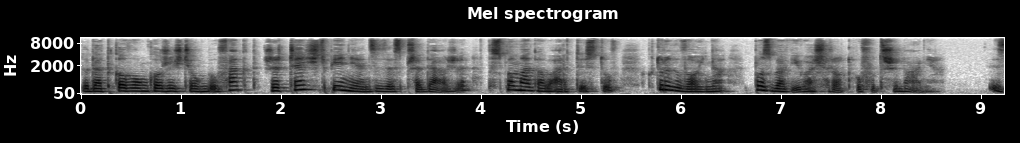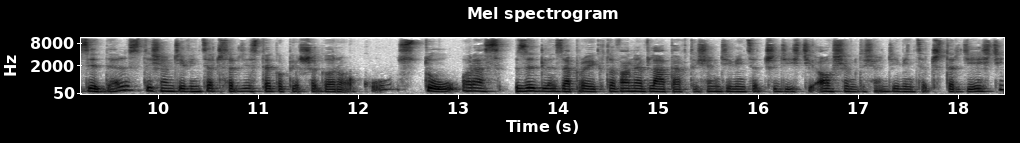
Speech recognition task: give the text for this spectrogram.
Dodatkową korzyścią był fakt, że część pieniędzy ze sprzedaży wspomagała artystów, których wojna pozbawiła środków utrzymania. Zydel z 1941 roku, stół oraz zydle zaprojektowane w latach 1938-1940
